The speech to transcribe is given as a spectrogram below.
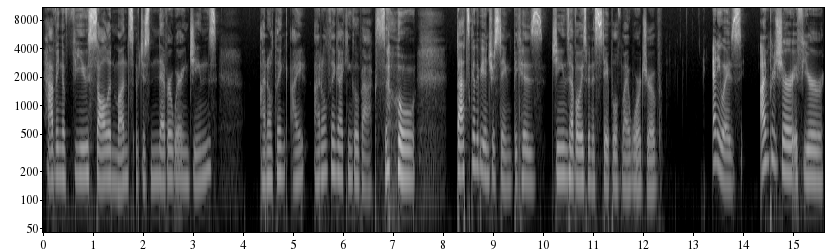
having a few solid months of just never wearing jeans, I don't think I I don't think I can go back. So that's going to be interesting because jeans have always been a staple of my wardrobe. Anyways, I'm pretty sure if you're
